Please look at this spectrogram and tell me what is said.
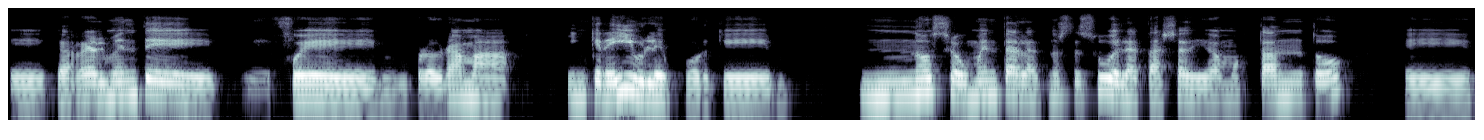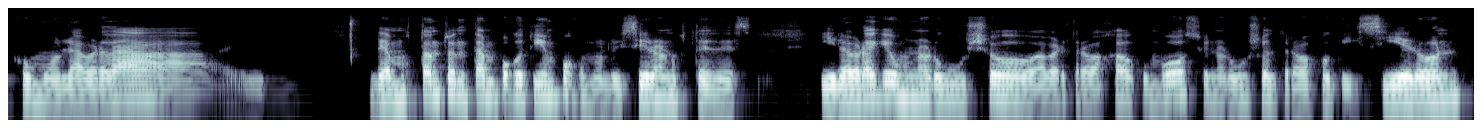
eh, que realmente fue un programa increíble porque no se aumenta, la, no se sube la talla, digamos, tanto eh, como la verdad, eh, digamos, tanto en tan poco tiempo como lo hicieron ustedes. Y la verdad que es un orgullo haber trabajado con vos y un orgullo el trabajo que hicieron.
